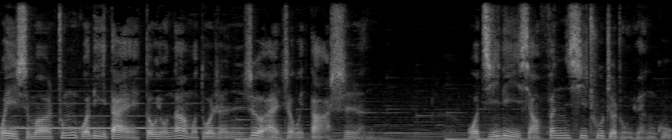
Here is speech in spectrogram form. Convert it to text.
为什么中国历代都有那么多人热爱这位大诗人？我极力想分析出这种缘故。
